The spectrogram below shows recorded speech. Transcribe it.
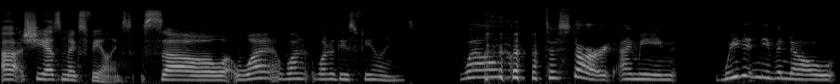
Uh, she has mixed feelings. So what what what are these feelings? Well, to start, I mean, we didn't even know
